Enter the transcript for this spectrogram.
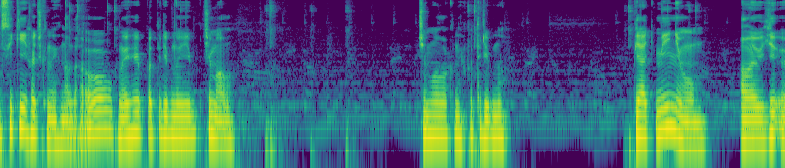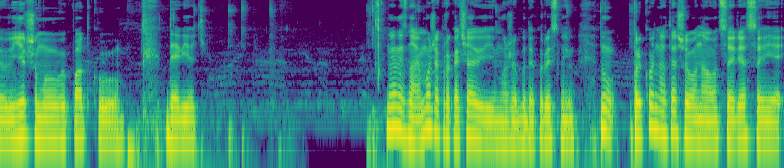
Скільки їй хоч книг треба? О, книги потрібно їй чимало. Чимало книг потрібно. 5 мінімум, але в гіршому випадку 9. Ну, я не знаю, може прокачаю її, може буде корисною. Ну, прикольно те, що вона оце рясає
